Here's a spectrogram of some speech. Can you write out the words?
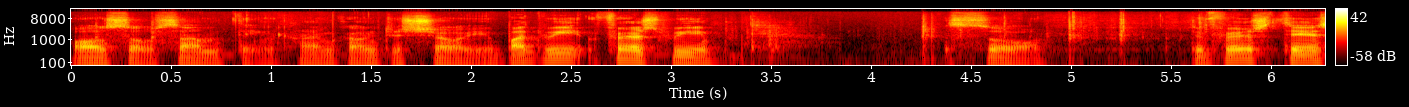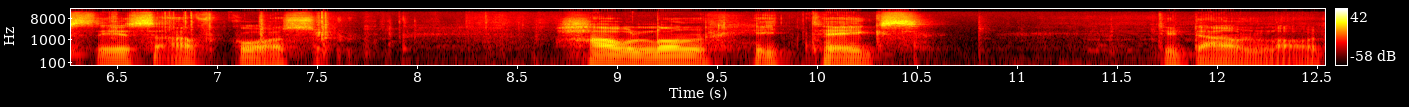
also something I'm going to show you. But we first we so the first test is of course how long it takes to download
